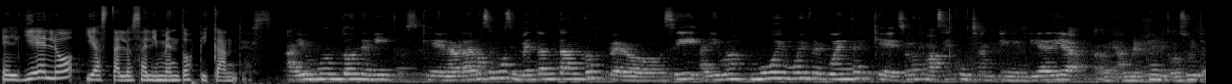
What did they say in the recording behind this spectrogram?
el hielo y hasta los alimentos picantes. Hay un montón de mitos que la verdad no sé cómo se inventan tantos, pero sí, hay unos muy, muy frecuentes que son los que más se escuchan en el día a día, eh, al menos en mi consulta.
